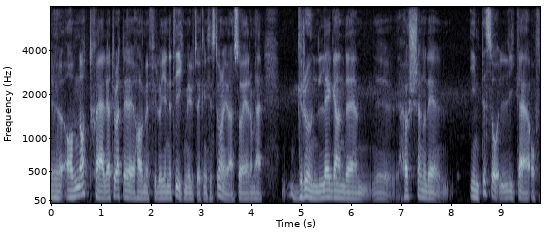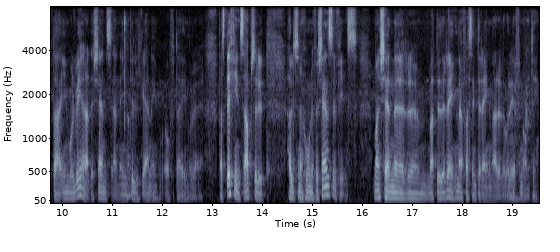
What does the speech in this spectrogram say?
Eh, Av något skäl, jag tror att det har med filogenetik, med utvecklingshistoria att göra, så är de här grundläggande eh, hörseln och det inte så lika ofta involverade. Känseln är inte lika ofta involverade. Fast det finns absolut. Hallucinationer för känsel finns. Man känner eh, att det regnar fast det inte regnar eller vad det är för någonting.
